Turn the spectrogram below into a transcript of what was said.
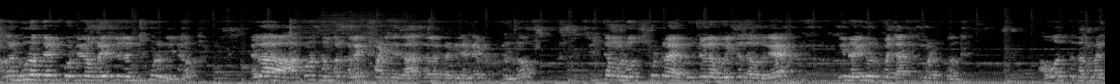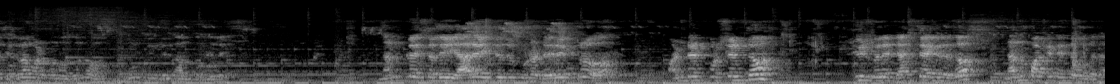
ಆಗ ನೂರತ್ತೈದು ಕೋಟಿ ನಮ್ಮ ರೈತರಿಗೆ ಹಂಚ್ಕೊಡು ನೀನು. ಎಲ್ಲ ಅಕೌಂಟ್ ನಂಬರ್ ಕಲೆಕ್ಟ್ ಮಾಡಿದ್ದೆ ಥರ ಕಡಿಮೆ ಎಣ್ಣೆ ಬಿಟ್ಕೊಂಡು ಸಿಸ್ಟಮ್ ಅಲ್ಲಿ ಒತ್ಬಿಟ್ರೆ ದುಡ್ಡೆಲ್ಲ ಹೋಯ್ತದ ಅವ್ರಿಗೆ ನೀನು ಐನೂರು ರೂಪಾಯಿ ಜಾಸ್ತಿ ಮಾಡ್ಕೊ ಅಂತ. ಅವತ್ತು ನಮ್ಮ ಮೇಲೆ ಜಗಳ ಮಾಡ್ಕೊಂಡು ಹೋದನು ಮೂರು ತಿಂಗಳಿಂದ ಅವ್ರು ಬಂದಿಲ್ಲ. ನನ್ನ ಪ್ಲೇಸಲ್ಲಿ ಯಾರೇ ಇದ್ದಿದ್ರು ಕೂಡ ಡೈರೆಕ್ಟ್ರು ಹಂಡ್ರೆಡ್ ಪರ್ಸೆಂಟು ಫೀಡ್ ಬೆಲೆ ಜಾಸ್ತಿ ಆಗಿರೋದು ನನ್ನ ಪಾಕೆಟ್ ಇಂದ ಹೋಗದ?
